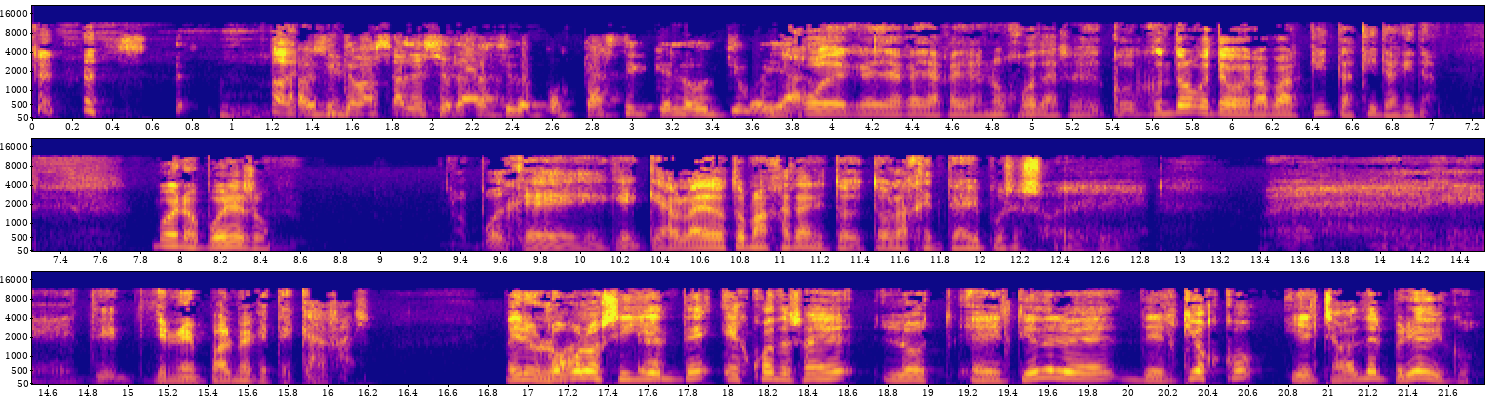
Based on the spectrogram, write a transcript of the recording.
A ver si te vas a lesionar haciendo podcasting, que es lo último ya. Joder, calla, calla, calla, no jodas. eh, Con, con todo lo que tengo que grabar, quita, quita, quita. Bueno, pues eso. Pues que, que, que habla de Doctor Manhattan y to- toda la gente ahí, pues eso. eh, eh, tiene un empalme que te cagas. Pero luego lo siguiente es cuando sale los- el tío del, del kiosco y el chaval del periódico.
